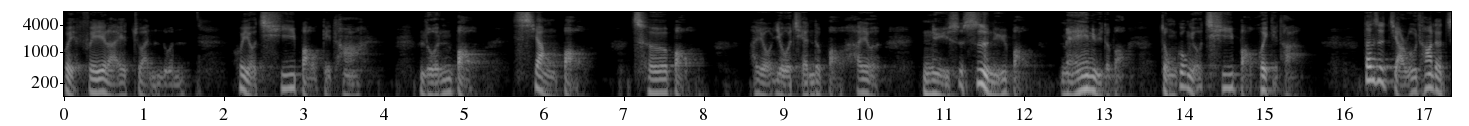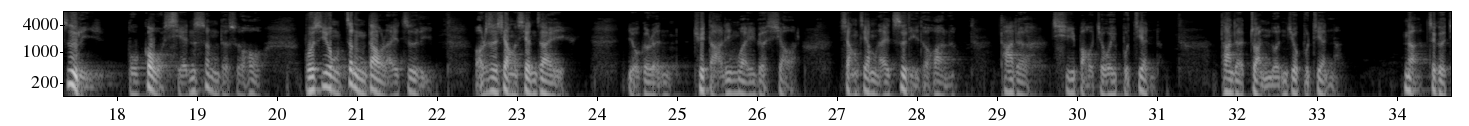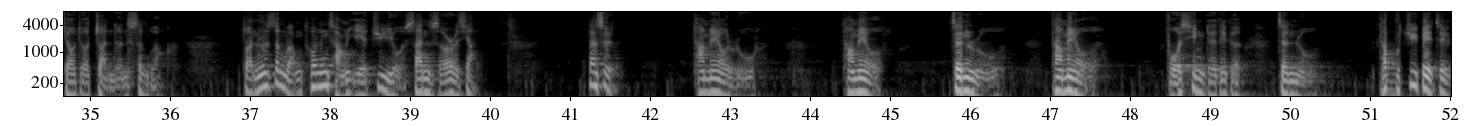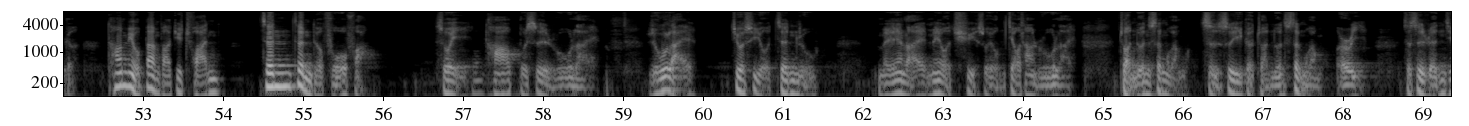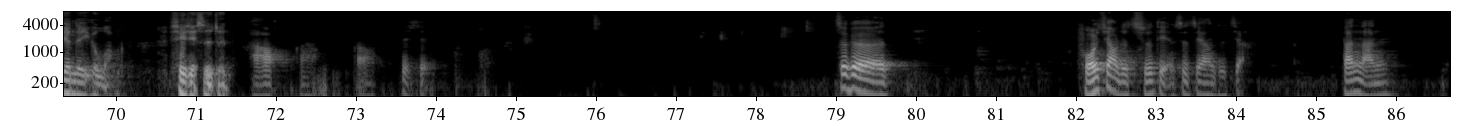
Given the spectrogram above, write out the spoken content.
会飞来转轮，会有七宝给他：轮宝、相宝、车宝，还有有钱的宝，还有女士侍女宝、美女的宝，总共有七宝会给他。但是，假如他的治理不够贤圣的时候，不是用正道来治理。而是像现在有个人去打另外一个校，像这样来治理的话呢，他的七宝就会不见了，他的转轮就不见了。那这个叫做转轮圣王。转轮圣王通常也具有三十二相，但是他没有如，他没有真如，他没有佛性的这个真如，他不具备这个。他没有办法去传真正的佛法，所以他不是如来。如来就是有真如，没来没有去，所以我们叫他如来。转轮圣王只是一个转轮圣王而已，只是人间的一个王。谢谢师尊。好，好，好，谢谢。这个。佛教的词典是这样子讲，当然，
